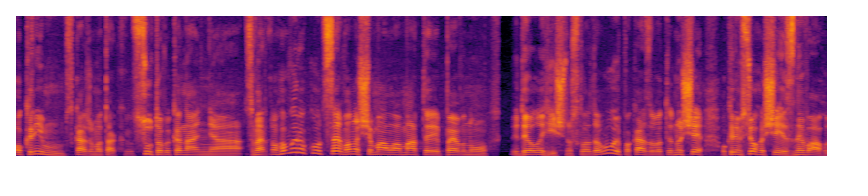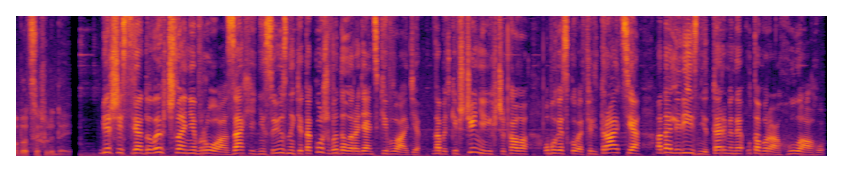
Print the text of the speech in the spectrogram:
окрім, скажімо так, суто виконання смертного вироку, це воно ще мало мати певну ідеологічну складову і показувати, ну ще, окрім всього, ще і зневагу до цих людей. Більшість рядових членів РОА західні союзники також видали радянській владі. На батьківщині їх чекала обов'язкова фільтрація, а далі різні терміни у таборах ГУЛАГу.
